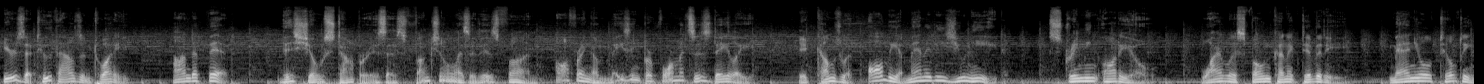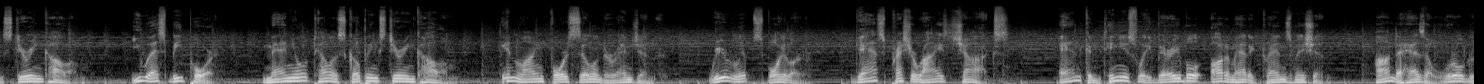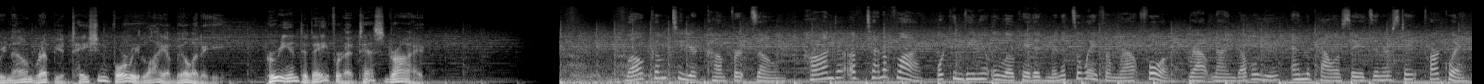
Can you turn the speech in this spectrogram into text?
Here's a 2020 Honda Fit. This showstopper is as functional as it is fun, offering amazing performances daily. It comes with all the amenities you need. Streaming audio, wireless phone connectivity, manual tilting steering column, USB port, manual telescoping steering column, inline four-cylinder engine, rear lip spoiler, gas pressurized shocks, and continuously variable automatic transmission. Honda has a world-renowned reputation for reliability. Hurry in today for a test drive. Welcome to your comfort zone. Honda of Tenafly. We're conveniently located minutes away from Route 4, Route 9W, and the Palisades Interstate Parkway.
